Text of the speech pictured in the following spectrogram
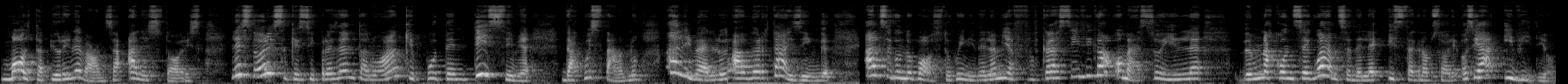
molta più rilevanza alle stories. Le stories che si presentano anche potentissime da quest'anno a livello advertising. Al secondo posto, quindi della mia classifica, ho messo il una conseguenza delle Instagram story, ossia i video.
